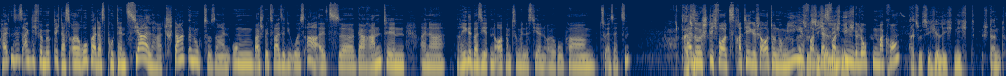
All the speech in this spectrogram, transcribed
Halten Sie es eigentlich für möglich, dass Europa das Potenzial hat, stark genug zu sein, um beispielsweise die USA als äh, Garantin einer regelbasierten Ordnung zumindest hier in Europa zu ersetzen? Also, also, Stichwort strategische Autonomie also von, des von Ihnen nicht, gelobten Macron? Also sicherlich nicht Stand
